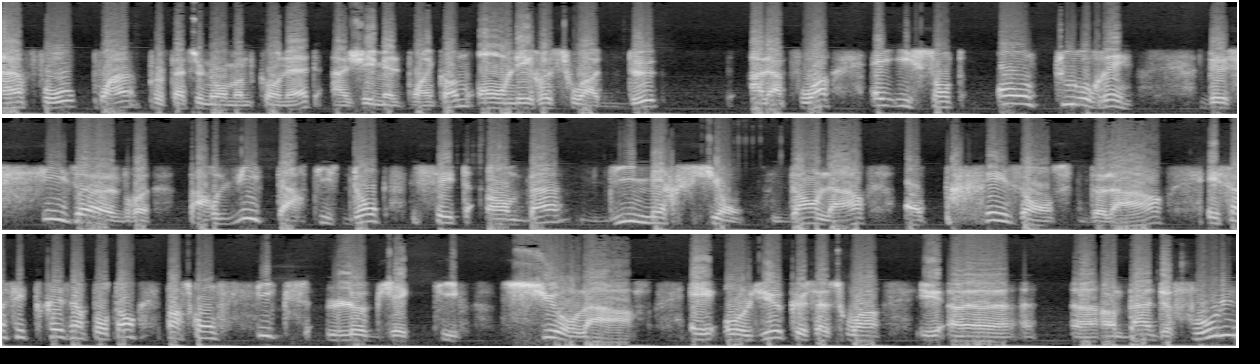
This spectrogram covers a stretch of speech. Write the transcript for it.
info.professornormancornet à gmail.com. On les reçoit deux à la fois et ils sont entourés de six œuvres par huit artistes. Donc, c'est un bain d'immersion dans l'art, en présence de l'art. Et ça, c'est très important parce qu'on fixe l'objectif sur l'art. Et au lieu que ce soit euh, un bain de foule,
